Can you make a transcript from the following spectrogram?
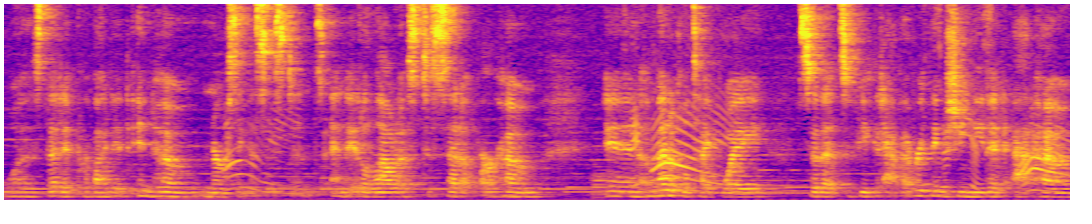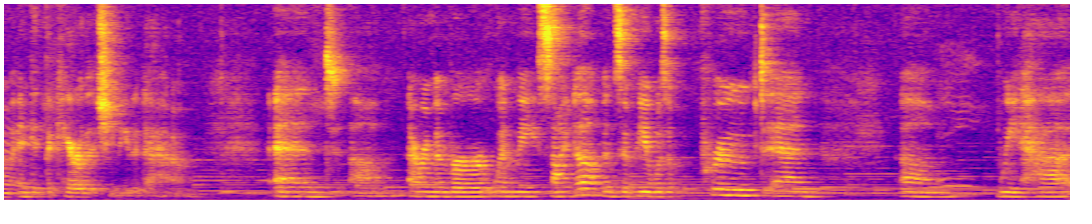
was that it provided in-home nursing assistance and it allowed us to set up our home in a medical type way so that Sophia could have everything she needed at home and get the care that she needed at home. And um, I remember when we signed up and Sophia was approved and um, we had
